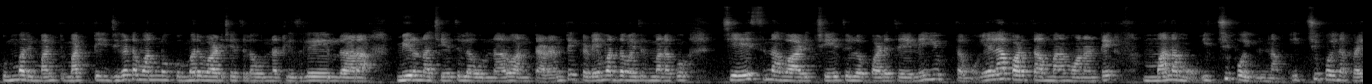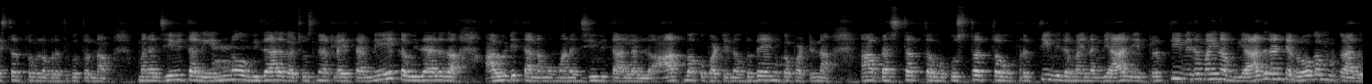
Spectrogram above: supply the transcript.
కుమ్మరి మంటి మట్టి జిగటమన్ను కుమ్మరి వాడి చేతిలో ఉన్నట్లు ఇజ్లేయులారా మీరు నా చేతిలో ఉన్నారు అంటాడు. అంటే ఇక్కడ ఏమర్థమవుతుంది? మనకు చేసిన వాడి చేతిలో పడితేనే యుక్తము. ఎలా పడతాం మనము అని అంటే మనము ఇచ్చిపోయి ఉన్నాం. ఇచ్చిపోయిన క్రైస్తత్వంలో బ్రతుకుతున్నాం. మన జీవితాలు ఎన్నో విధాలుగా చూసినట్లయితే అనేక విధాలుగా అవిటితనము మన జీవితాలలో ఆత్మకు పట్టిన హృదయముకు పట్టిన ఆ భ్రష్టత్వము కుష్టత్వము ప్రతి విధమైన వ్యాధి ప్రతి విధమైన వ్యాధులంటే రోగం కాదు.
